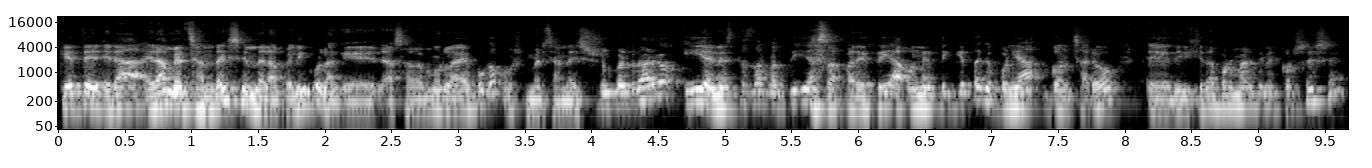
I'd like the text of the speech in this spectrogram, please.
que te- era, era merchandising de la película, que ya sabemos la época, pues merchandising súper raro, y en estas zapatillas aparecía una etiqueta que ponía Goncharov, eh, dirigida por Martin Scorsese,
